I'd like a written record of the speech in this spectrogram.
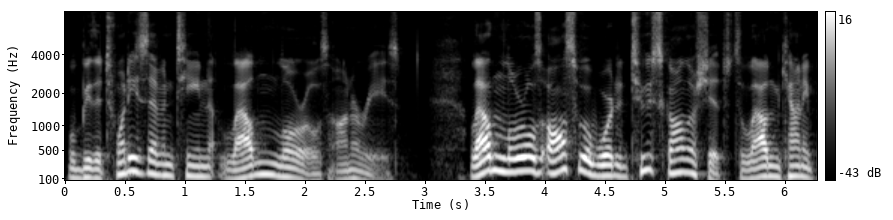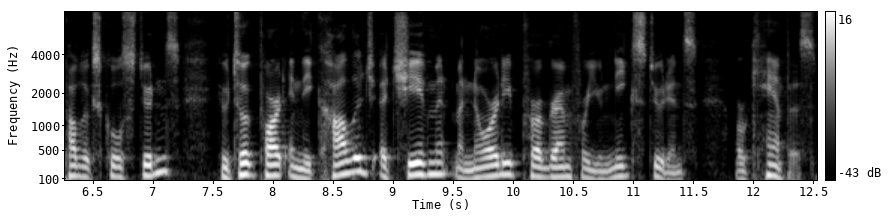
will be the 2017 Loudoun Laurels honorees. Loudoun Laurels also awarded two scholarships to Loudoun County Public School students who took part in the College Achievement Minority Program for Unique Students, or CAMPUS.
